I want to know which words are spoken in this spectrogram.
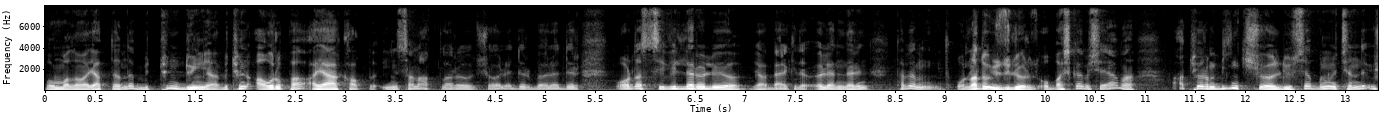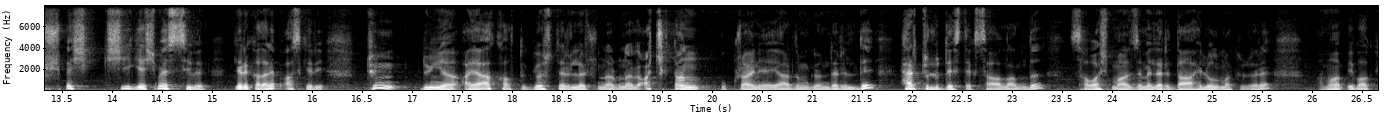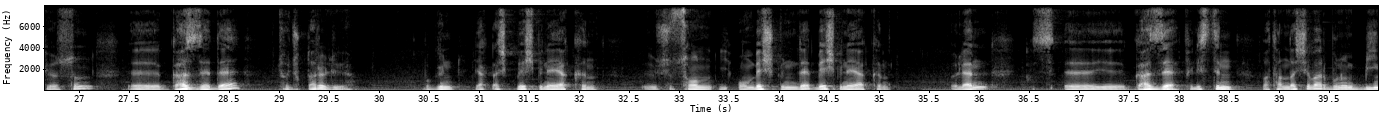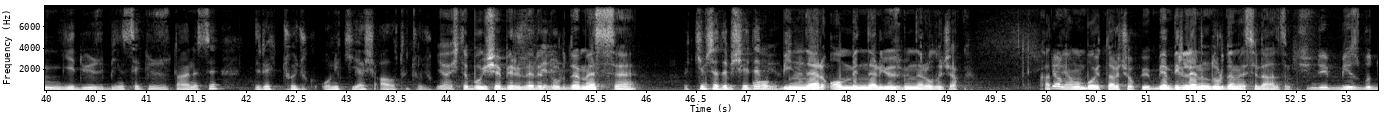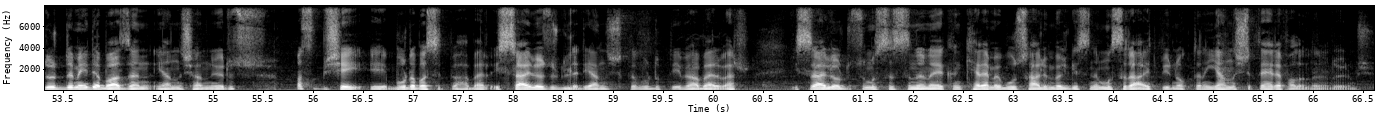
bombalama yaptığında bütün dünya, bütün Avrupa ayağa kalktı. İnsan hakları şöyledir, böyledir. Orada siviller ölüyor. Ya belki de ölenlerin tabii ona da üzülüyoruz. O başka bir şey ama atıyorum bin kişi öldüyse bunun içinde 3-5 kişiyi geçmez sivil. Geri kalan hep askeri. Tüm dünya ayağa kalktı. Gösteriler şunlar bunlar ve açıktan Ukrayna'ya yardım gönderildi. Her türlü destek sağlandı. Savaş malzemeleri dahil olmak üzere. Ama bir bakıyorsun e, Gazze'de çocuklar ölüyor. Bugün yaklaşık 5000'e yakın e, şu son 15 günde 5000'e yakın ölen e, Gazze, Filistin vatandaşı var. Bunun 1700-1800 tanesi direkt çocuk. 12 yaş altı çocuk. Ya işte bu işe birileri dur demezse Kimse de bir şey demiyor. o binler, on binler, yüz binler olacak. Katliamın boyutları çok büyük. Birilerinin dur demesi lazım. Şimdi biz bu dur demeyi de bazen yanlış anlıyoruz. Basit bir şey, e, burada basit bir haber. İsrail özür diledi, yanlışlıkla vurduk diye bir haber var. İsrail ordusu Mısır sınırına yakın Kerem Ebu Salim bölgesinde Mısır'a ait bir noktanın yanlışlıkla hedef alındığını duyurmuş.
